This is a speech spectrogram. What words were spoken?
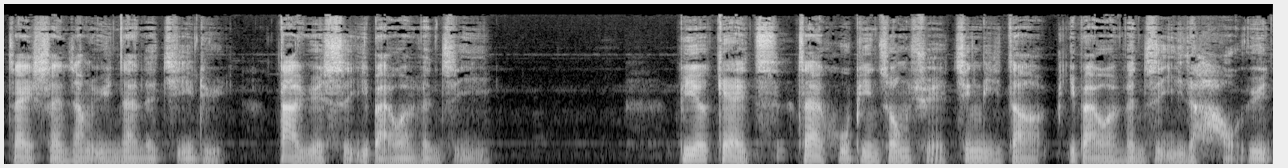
在山上遇难的几率大约是一百万分之一。Bill Gates 在湖滨中学经历到一百万分之一的好运。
